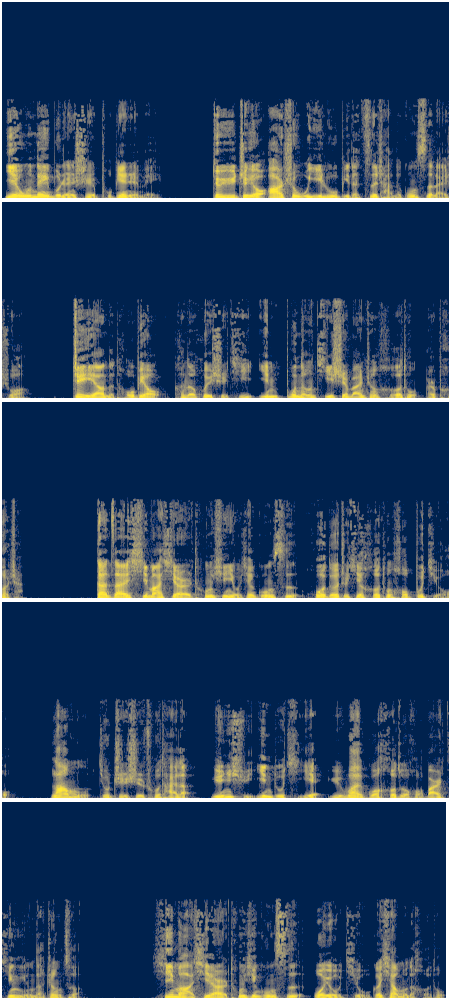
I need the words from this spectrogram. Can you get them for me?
业务内部人士普遍认为，对于只有二十五亿卢比的资产的公司来说，这样的投标可能会使其因不能及时完成合同而破产。但在喜马偕尔通信有限公司获得这些合同后不久。拉姆就指示出台了允许印度企业与外国合作伙伴经营的政策。喜马偕尔通信公司握有九个项目的合同，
